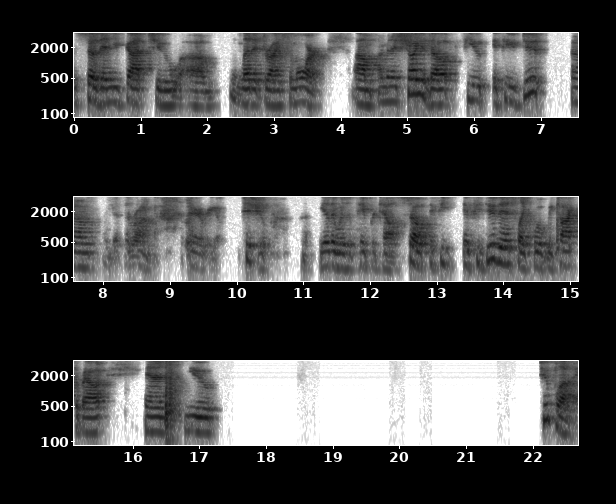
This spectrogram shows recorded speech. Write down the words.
so then you've got to um, let it dry some more. Um, I'm going to show you though, if you if you do, um, I got the wrong, there we go, tissue. The other was a paper towel. So if you if you do this like what we talked about, and you two ply,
